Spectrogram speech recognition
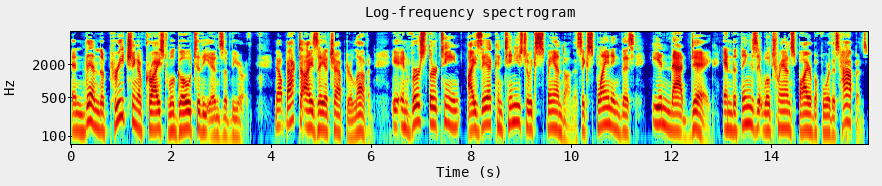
And then the preaching of Christ will go to the ends of the earth. Now back to Isaiah chapter 11. In verse 13, Isaiah continues to expand on this, explaining this in that day and the things that will transpire before this happens.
